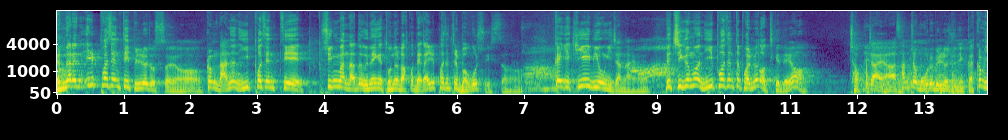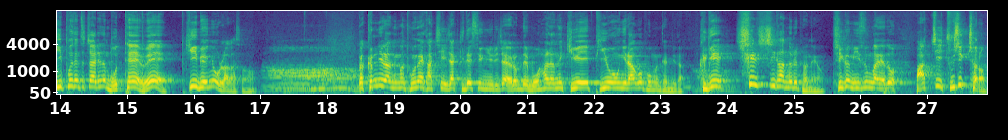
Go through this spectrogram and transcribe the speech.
옛날에는 1%에 빌려줬어요. 그럼 나는 2%의 수익만 나도 은행에 돈을 받고 내가 1%를 먹을 수 있어. 그러니까 이게 기회비용이잖아요. 근데 지금은 2% 벌면 어떻게 돼요? 적자야. 3.5로 빌려주니까. 그럼 2%짜리는 못해. 왜? 기회비용이 올라가서. 그러니까 금리라는 건 돈의 가치이자 기대 수익률이자 여러분들이 뭘 하려는 기회의 비용이라고 보면 됩니다. 그게 실시간으로 변해요. 지금 이 순간에도 마치 주식처럼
